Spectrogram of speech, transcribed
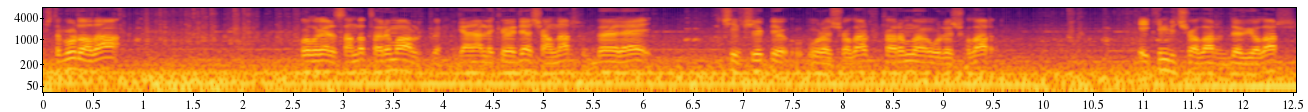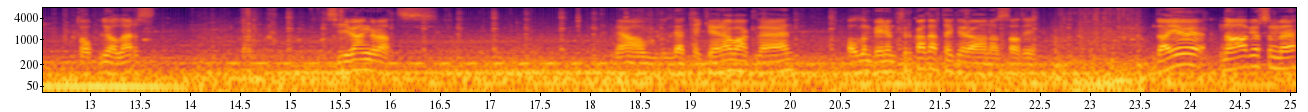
İşte burada da Bulgaristan'da tarım ağırlıklı. Genelde köyde yaşayanlar böyle çiftçilikle uğraşıyorlar, tarımla uğraşıyorlar. Ekim biçiyorlar, dövüyorlar, topluyorlar. Silvangrad. Ya millet tekere bak lan. Oğlum benim tır kadar tekere anası satayım. Dayı ne yapıyorsun be?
